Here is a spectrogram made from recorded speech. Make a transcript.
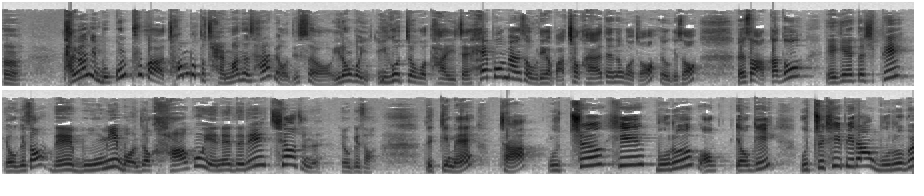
어. 당연히 뭐 골프가 처음부터 잘 맞는 사람이 어디 있어요. 이런 거 이것저것 다 이제 해보면서 우리가 맞춰 가야 되는 거죠. 여기서. 그래서 아까도 얘기했다시피 여기서 내 몸이 먼저 가고 얘네들이 치워주는 여기서 느낌에 자 우측 힙 무릎 어, 여기 우측 힙이랑 무릎을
